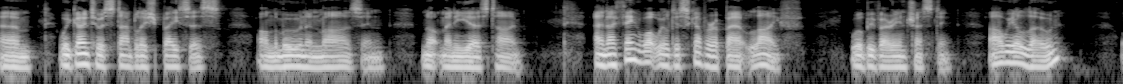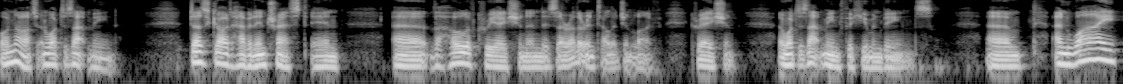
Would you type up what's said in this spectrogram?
Um, we're going to establish bases on the Moon and Mars in not many years' time. And I think what we'll discover about life will be very interesting. Are we alone or not? And what does that mean? Does God have an interest in uh, the whole of creation, and is there other intelligent life creation? And what does that mean for human beings? Um, and why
